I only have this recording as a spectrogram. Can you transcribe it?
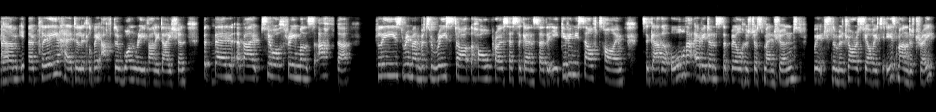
Yeah. Um, you know, clear your head a little bit after one revalidation, but mm-hmm. then about two or three months after, please remember to restart the whole process again so that you're giving yourself time to gather all that evidence that Bill has just mentioned, which the majority of it is mandatory.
